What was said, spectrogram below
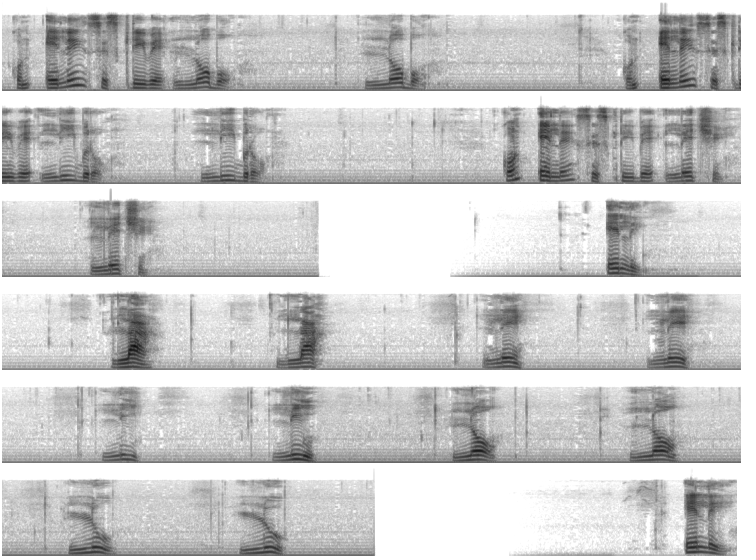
Con L se escribe lobo, lobo. Con L se escribe libro, libro. Con L se escribe leche, leche. L, la, la, le, le, li, li, lo, lo, lu, lu. L,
